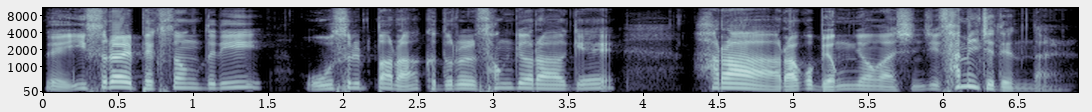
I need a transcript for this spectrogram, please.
네, 이스라엘 백성들이 옷을 빨아 그들을 성결하게 하라라고 명령하신 지 3일째 되는 날.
